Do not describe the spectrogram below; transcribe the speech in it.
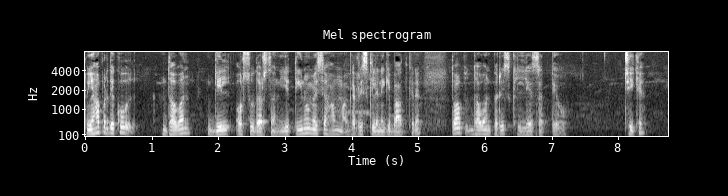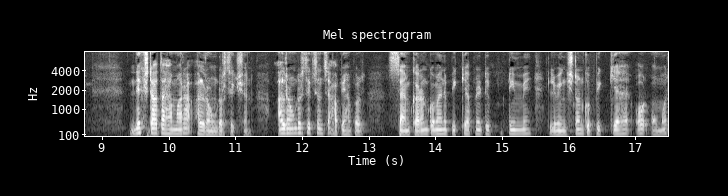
तो यहाँ पर देखो, धवन, गिल और सुदर्शन, ये तीनों में से हम अगर रिस्क लेने की बात करें तो आप धवन पर रिस्क ले सकते हो। ठीक है? नेक्स्ट आता है हमारा ऑलराउंडर सेक्शन ऑलराउंडर सेक्शन से आप यहाँ पर सैम करन को मैंने पिक किया अपने टीम में लिविंगस्टन को पिक किया है और उमर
